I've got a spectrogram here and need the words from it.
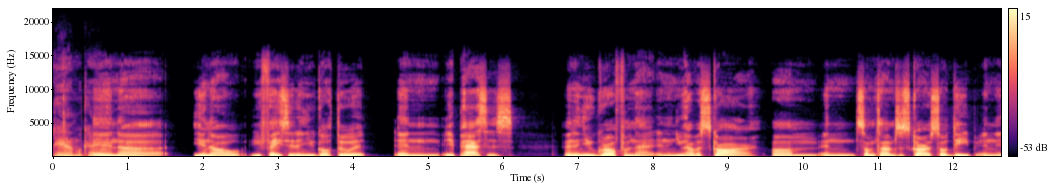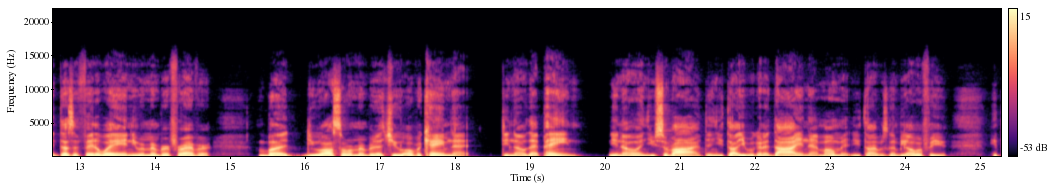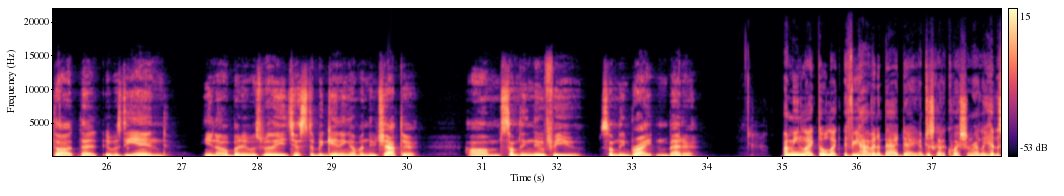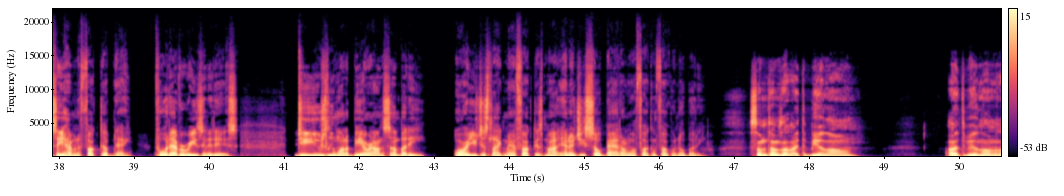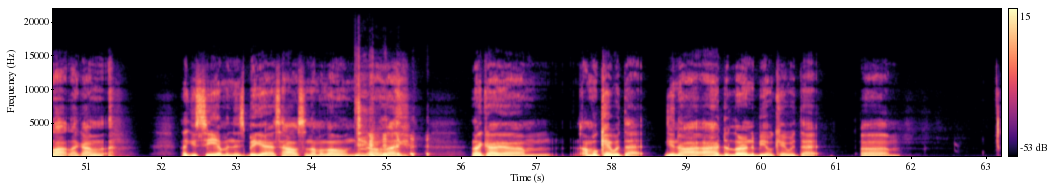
Damn, okay. And uh, you know, you face it and you go through it and it passes. And then you grow from that and then you have a scar. Um, and sometimes the scar is so deep and it doesn't fade away and you remember it forever. But you also remember that you overcame that, you know, that pain, you know, and you survived and you thought you were gonna die in that moment. You thought it was gonna be over for you. You thought that it was the end, you know, but it was really just the beginning of a new chapter um, something new for you, something bright and better. I mean, like though, like if you're having a bad day, I've just got a question, right? Like, let's say you're having a fucked up day for whatever reason it is. Do you usually want to be around somebody, or are you just like, man, fuck this, my energy's so bad, I don't want to fucking fuck with nobody? Sometimes I like to be alone. I like to be alone a lot. Like I'm, like you see, I'm in this big ass house and I'm alone. You know, like, like I um, I'm okay with that. You know, I, I had to learn to be okay with that. Um,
